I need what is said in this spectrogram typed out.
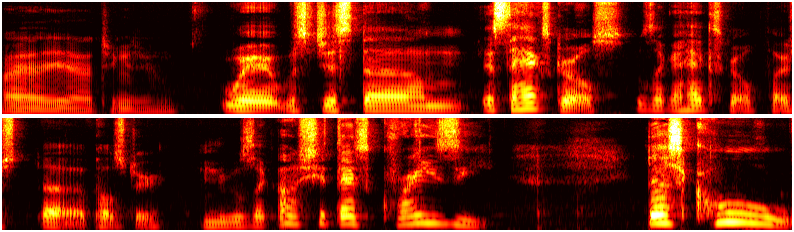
Oh yeah, Ginger. where it was just um, it's the Hex Girls. It was like a Hex Girl post- uh, poster, and it was like, oh shit, that's crazy, that's cool.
